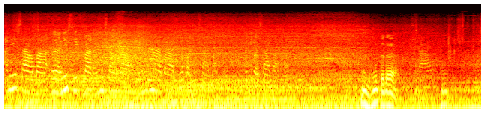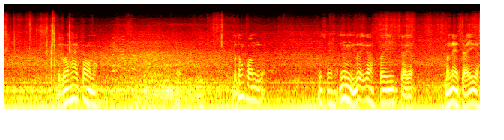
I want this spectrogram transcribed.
อันนี้ซาวบาทเอออันนี้สิบบาท อันนี้ซาวบาท อันนี้ห้าบาทแล้วก่อนนี้ซาวบาท อันนี้ก่อนซาวบาทค่ะอืมนี่ตัวได้อะเช้าเป็นร้อยห้าเก้าเนาะร้อยห้าสิบมันต้องทอนอยู่แล้วไม่ใช่นี่มันเละกะไปไก่อะ มันแน่ใจกะ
